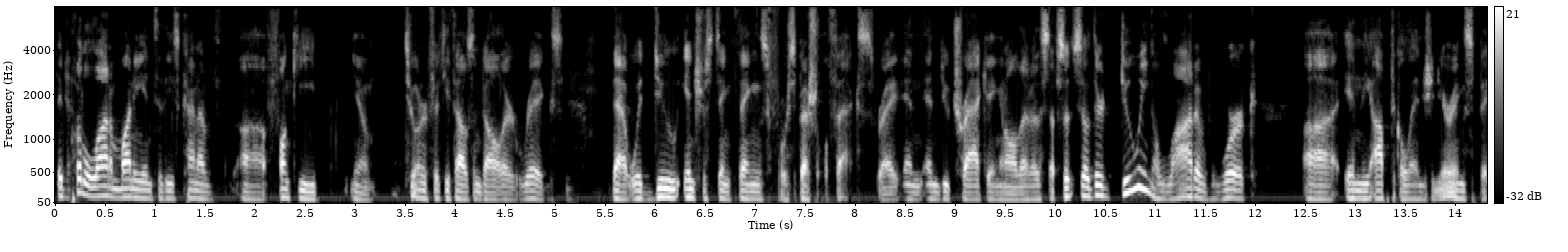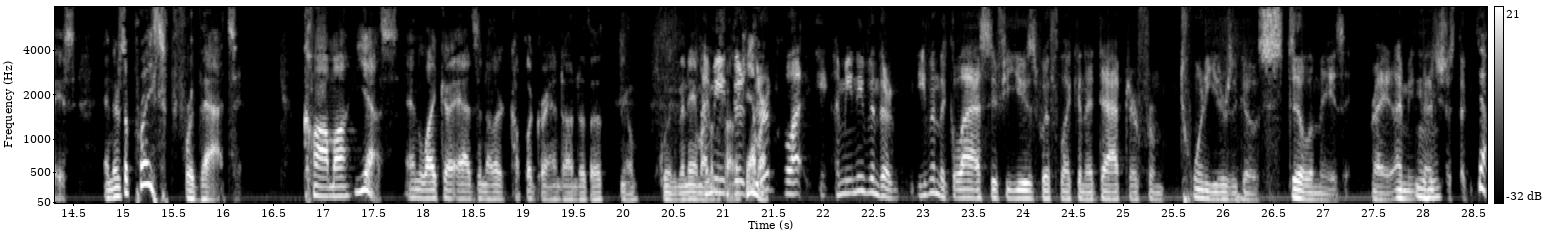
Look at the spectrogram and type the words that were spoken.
they put a lot of money into these kind of uh, funky, you know, two hundred fifty thousand dollar rigs that would do interesting things for special effects, right? And and do tracking and all that other stuff. So so they're doing a lot of work uh, in the optical engineering space, and there's a price for that. Comma, yes, and Leica adds another couple of grand onto the you know gluing the name on I the mean, front they're, of the camera. they're gla- I mean, even their even the glass, if you use with like an adapter from 20 years ago, still amazing, right? I mean, that's mm-hmm. just the Yeah.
